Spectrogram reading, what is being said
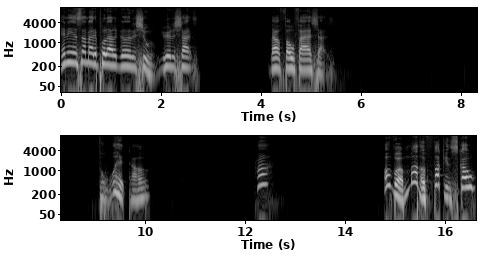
And then somebody pull out a gun and shoot him. You hear the shots? About four, five shots. For what, dog? Huh? Over a motherfucking score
